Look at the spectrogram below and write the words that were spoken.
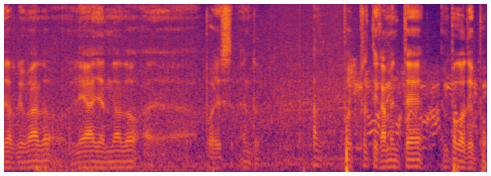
derribado, le hayan dado, eh, pues, pues prácticamente en poco tiempo.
